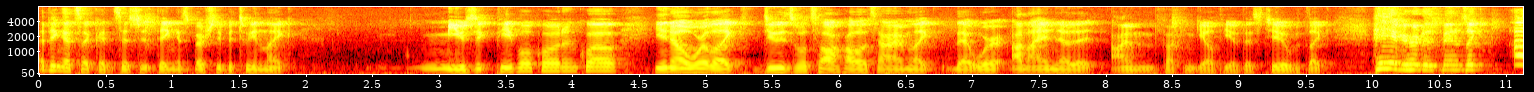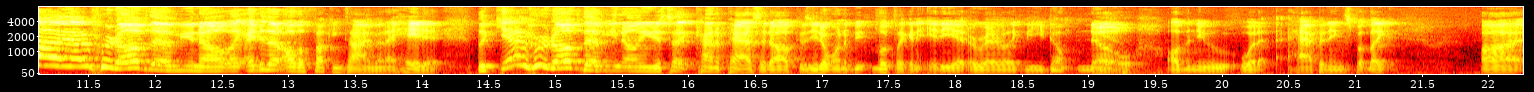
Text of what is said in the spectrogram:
i think that's a consistent thing especially between like music people quote unquote you know where like dudes will talk all the time like that we're and i know that i'm fucking guilty of this too but like hey have you heard of this band? It's like oh i've heard of them you know? Like i do that all the fucking time and i hate it. Like yeah i've heard of them you know and you just like kind of pass it off because you don't want to look like an idiot or whatever like you don't know all the new what happenings but like uh,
